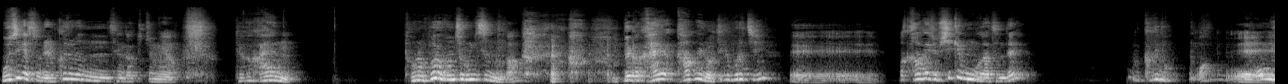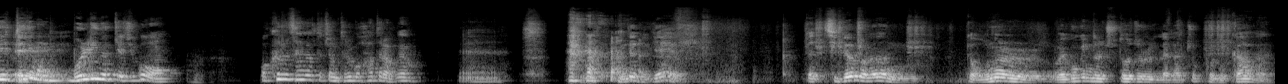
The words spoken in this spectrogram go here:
우스갯소리로 그런 생각도 좀 해요. 내가 과연 돈을 벌어본 적은 있었는가? 내가 가, 가구에는 어떻게 벌었지? 예, 예, 예. 아, 가게 좀 쉽게 본것 같은데? 그게 막, 막, 예, 어, 이게 되게 예, 막 예. 멀리 느껴지고, 뭐 그런 생각도 좀 들고 하더라고요. 예. 근데 그게 그러니까 지금은 그러니까 오늘 외국인들 주도주를 내가 쭉 보니까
